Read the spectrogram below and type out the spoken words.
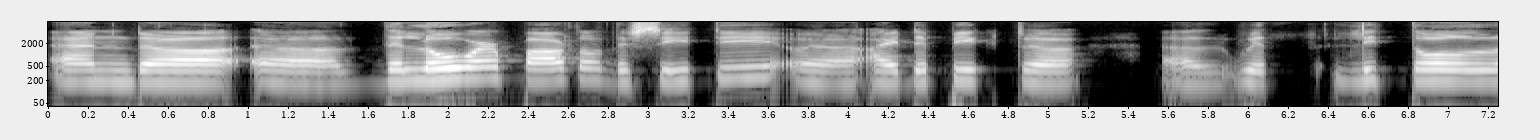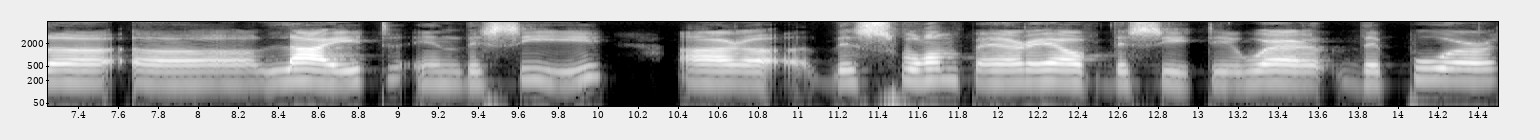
and uh, uh, the lower part of the city uh, I depict with little light in the sea are the swamp area of the city where the poor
